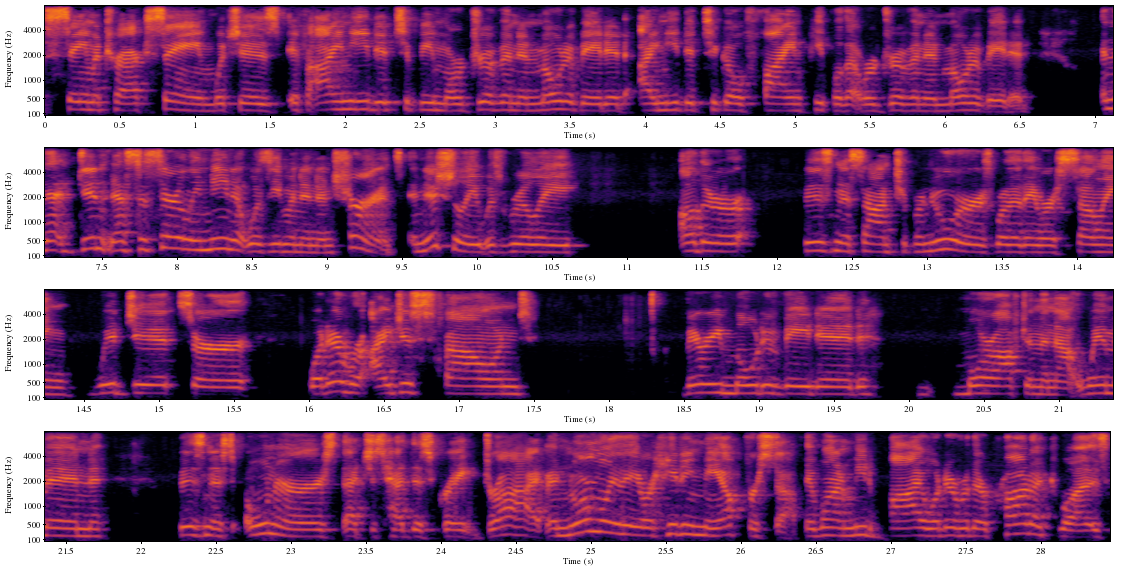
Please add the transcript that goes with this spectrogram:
same attracts same, which is if I needed to be more driven and motivated, I needed to go find people that were driven and motivated. And that didn't necessarily mean it was even in insurance. Initially, it was really other business entrepreneurs, whether they were selling widgets or whatever. I just found very motivated more often than not women business owners that just had this great drive. And normally they were hitting me up for stuff. They wanted me to buy whatever their product was.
